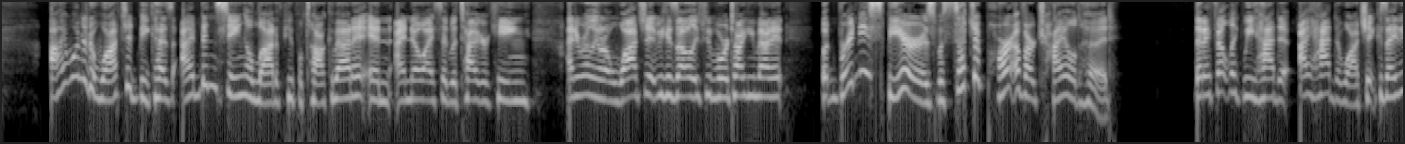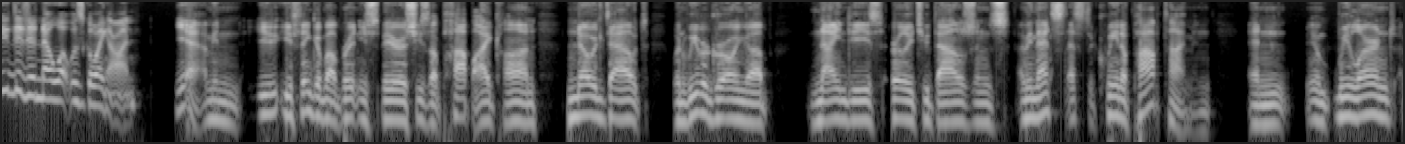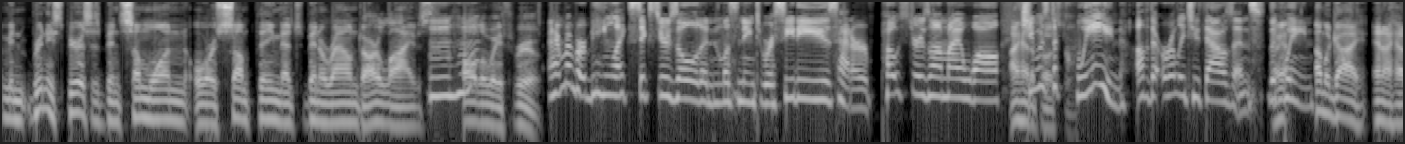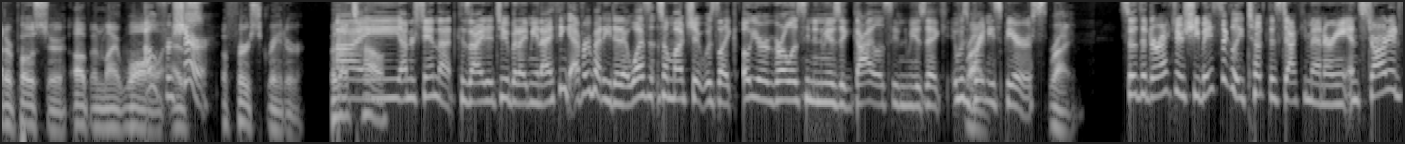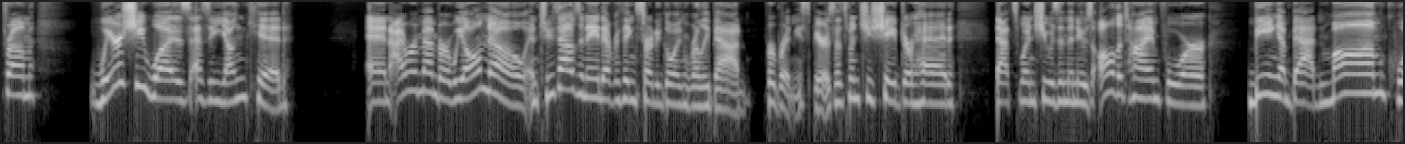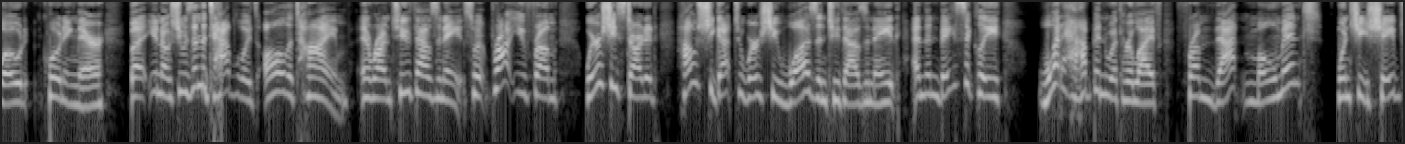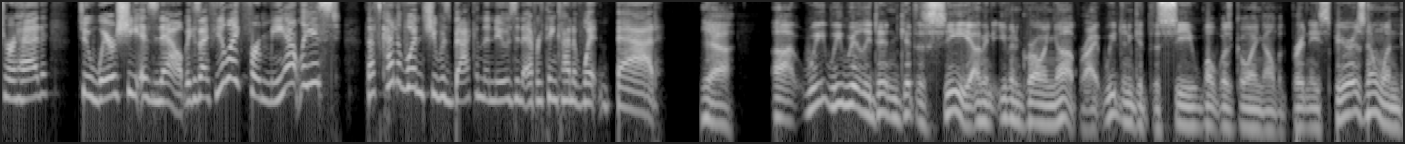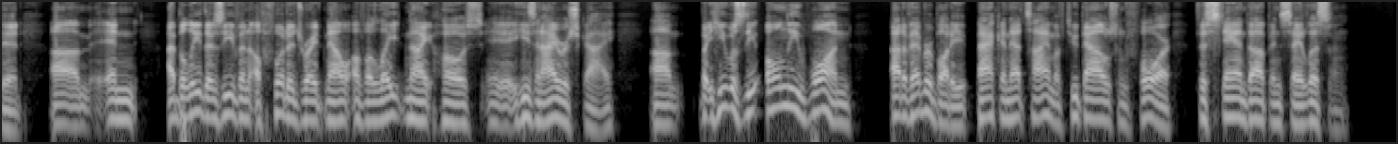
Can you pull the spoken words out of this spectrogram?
I wanted to watch it because I'd been seeing a lot of people talk about it. And I know I said with Tiger King, I didn't really want to watch it because all these people were talking about it. But Britney Spears was such a part of our childhood that I felt like we had to, I had to watch it because I needed to know what was going on. Yeah, I mean, you, you think about Britney Spears, she's a pop icon, no doubt. When we were growing up, 90s, early 2000s, I mean, that's that's the queen of pop time. And, and you know, we learned, I mean, Britney Spears has been someone or something that's been around our lives Mm-hmm. all the way through. I remember being like six years old and listening to her CDs, had her posters on my wall. She was the queen of the early 2000s, the I- queen. I'm a guy, and I had her poster up in my wall. Oh, for as sure. A first grader. I how. understand that because I did too. But I mean, I think everybody did. It wasn't so much. It was like, oh, you're a girl listening to music, guy listening to music. It was Right. Britney Spears. Right. So the director, she basically took this documentary and started from where she was as a young kid. And I remember, we all know in 2008, everything started going really bad for Britney Spears. That's when she shaved her head. That's when she was in the news all the time for being a bad mom, quote quoting there. But you know, she was in the tabloids all the time around 2008. So it brought you from where she started, how she got to where she was in 2008, and then basically what happened with her life from that moment when she shaved her head to where she is now. Because I feel like for me at least, that's kind of when she was back in the news and everything kind of went bad. Yeah. Uh, we, we really didn't get to see, I mean, even growing up, right? We didn't get to see what was going on with Britney Spears. No one did. Um, and I believe there's even a footage right now of a late night host. He's an Irish guy. Um, but he was the only one out of everybody back in that time of 2004 to stand up and say, listen,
